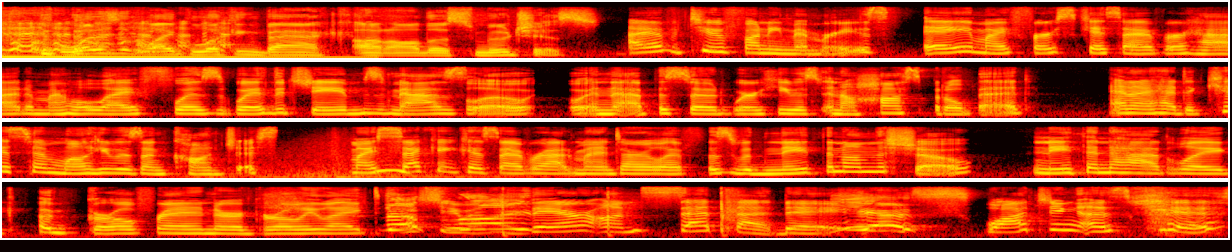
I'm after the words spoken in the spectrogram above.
what is it like looking back on all those smooches? I have two funny memories. A, my first kiss I ever had in my whole life was with James Maslow in the episode where he was in a hospital bed, and I had to kiss him while he was unconscious. My mm. second kiss I ever had in my entire life was with Nathan on the show. Nathan had like a girlfriend or a girl he liked. That's she was there on set that day. Yes! Watching us kiss,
